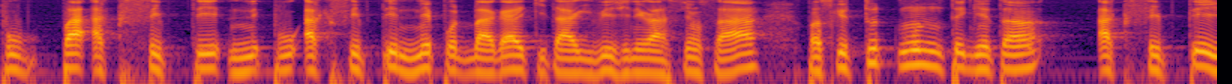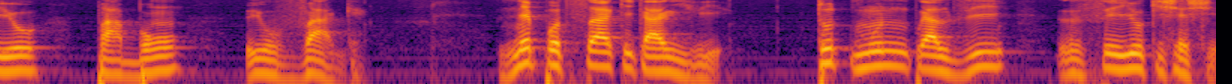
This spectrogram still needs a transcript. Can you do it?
pour pas accepter pour accepter n'importe bagaille qui est arrivé génération ça parce que tout le monde te accepté yo pas bon yo vague n'importe ça qui est arrivé tout le monde pral dit c'est yo qui cherche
